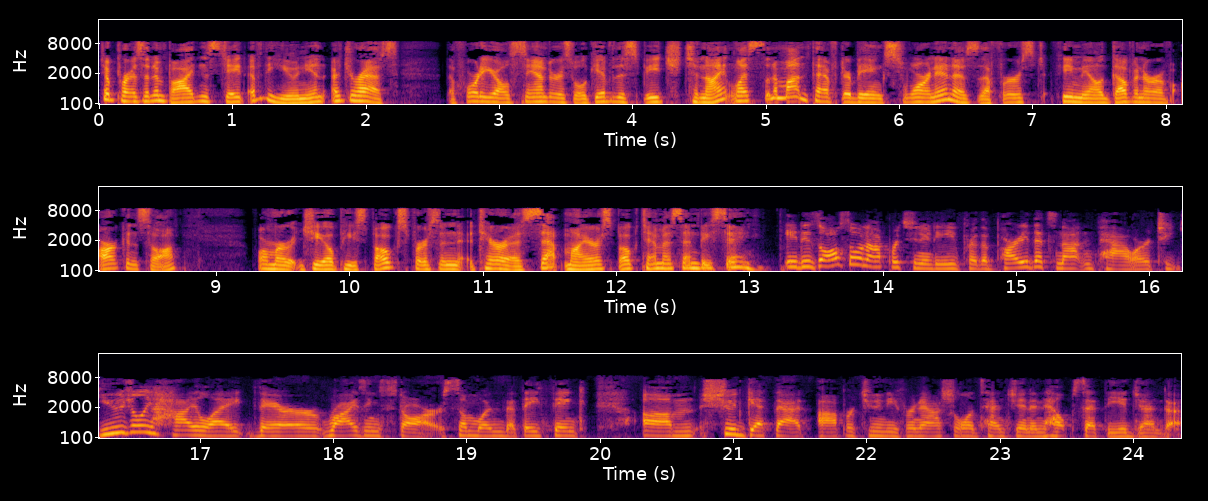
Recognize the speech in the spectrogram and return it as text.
to President Biden's State of the Union address. The 40 year old Sanders will give the speech tonight, less than a month after being sworn in as the first female governor of Arkansas. Former GOP spokesperson Tara Setmayer spoke to MSNBC. It is also an opportunity for the party that's not in power to usually highlight their rising stars, someone that they think um, should get that opportunity for national attention and help set the agenda.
